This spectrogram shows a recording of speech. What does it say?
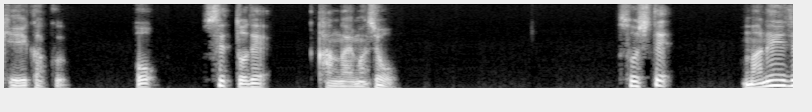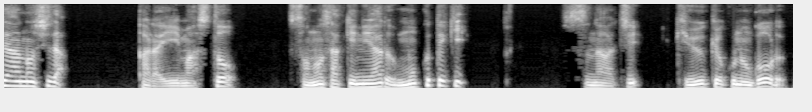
計画をセットで考えましょう。そして、マネージャーの指導から言いますと、その先にある目的、すなわち究極のゴール、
